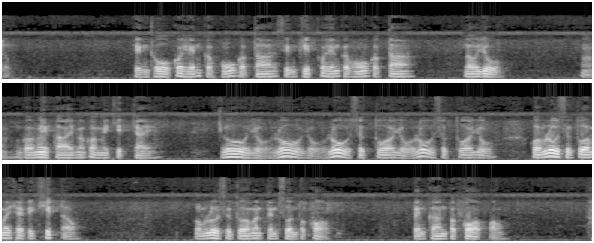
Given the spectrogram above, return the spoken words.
หรอกสิ่งถูกก็เห็นกับหูกับตา สิ่งผิดก็เห็นกับหูกับตา เราอยู่ มันก็ไม่กายมันก็ไม่จิตใจ รู้อยู่รู้อยู่ รู้สึกตัวอยู่ รู้สึกตัวอยู่ความรู้สึกตัวไม่ใช่ไปคิดเอาความรู้สึกตัวมันเป็นส่วนประกอบ เป็นการประกอบเอาท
